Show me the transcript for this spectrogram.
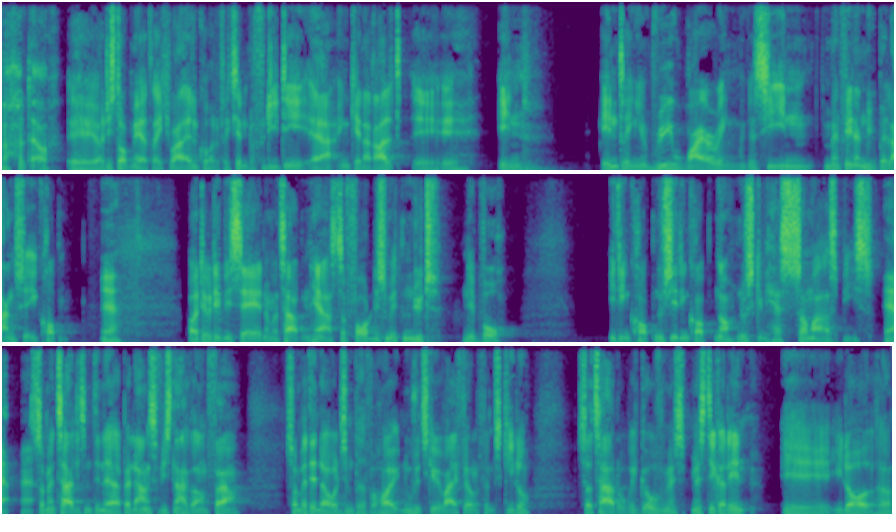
Nå, hold da op. Øh, og de stopper med at drikke meget alkohol, for eksempel, fordi det er en generelt øh, en ændring, en rewiring, man kan sige, en, man finder en ny balance i kroppen. Ja. Og det jo det, vi sagde, at når man tager den her, så får du ligesom et nyt niveau i din krop. Nu siger din krop, nå, nu skal vi have så meget at spise. Ja, ja. Så man tager ligesom den der balance, vi snakkede om før, som var den, der var ligesom blevet for høj. Nu skal vi veje 95 kilo. Så tager du Wegovy, man, man stikker det ind øh, i låret, og så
